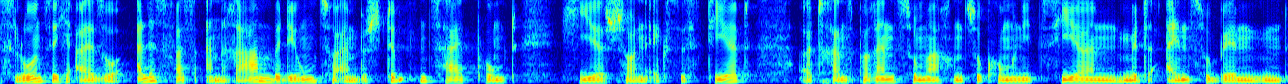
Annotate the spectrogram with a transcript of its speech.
Es lohnt sich also, alles, was an Rahmenbedingungen zu einem bestimmten Zeitpunkt hier schon existiert, äh, transparent zu machen, zu kommunizieren, mit einzubinden,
